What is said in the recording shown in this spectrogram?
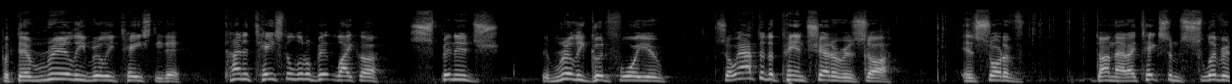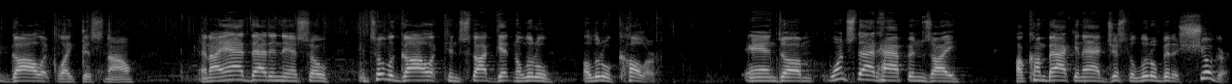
but they're really, really tasty. They kind of taste a little bit like a spinach. They're really good for you. So after the pancetta is uh, is sort of done that, I take some slivered garlic like this now, and I add that in there. So until the garlic can start getting a little a little color. And um, once that happens, I, I'll come back and add just a little bit of sugar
